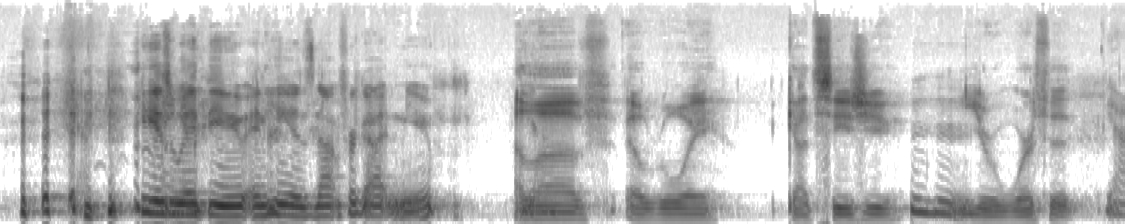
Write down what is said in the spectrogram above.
he is with you and he has not forgotten you. I love El Roi God sees you. Mm-hmm. You're worth it. Yeah.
